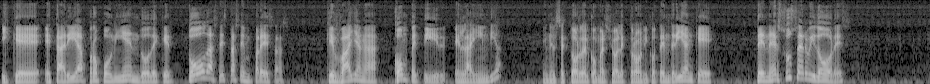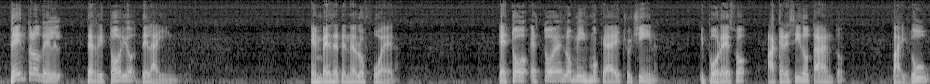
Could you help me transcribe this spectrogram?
y que estaría proponiendo de que todas estas empresas que vayan a competir en la India, en el sector del comercio electrónico, tendrían que tener sus servidores dentro del territorio de la India, en vez de tenerlo fuera. Esto, esto es lo mismo que ha hecho China y por eso ha crecido tanto Baidu,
